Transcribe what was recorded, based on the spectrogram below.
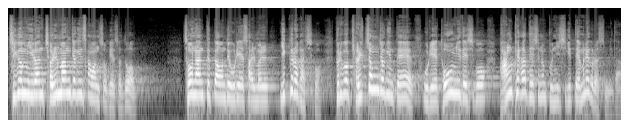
지금 이런 절망적인 상황 속에서도 선한 뜻 가운데 우리의 삶을 이끌어 가시고 그리고 결정적인 때에 우리의 도움이 되시고 방패가 되시는 분이시기 때문에 그렇습니다.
